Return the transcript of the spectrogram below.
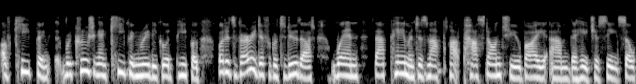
of keeping, recruiting and keeping really good people. But it's very difficult to do that when that payment is not pa- passed on to you by um, the HSE. So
